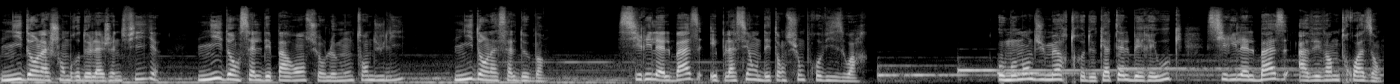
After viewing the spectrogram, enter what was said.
Ni dans la chambre de la jeune fille, ni dans celle des parents sur le montant du lit, ni dans la salle de bain. Cyril Elbaz est placé en détention provisoire. Au moment du meurtre de Katel Berehouk, Cyril Elbaz avait 23 ans.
